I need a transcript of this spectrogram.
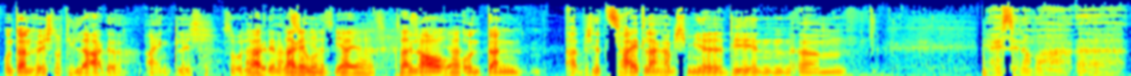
Und dann höre ich noch die Lage eigentlich, so ah, Lage ah, der Nation. Lage, ja, ja, klasse. Genau. Ja. Und dann habe ich eine Zeit lang habe ich mir den, ähm, wie heißt der nochmal, äh,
